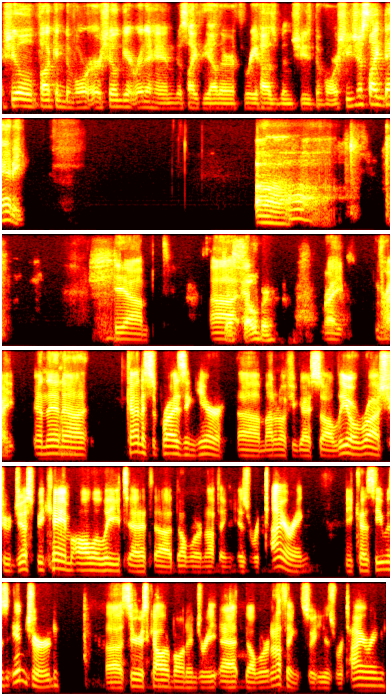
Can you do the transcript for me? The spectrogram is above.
She'll fucking divorce or she'll get rid of him just like the other three husbands she's divorced. She's just like daddy. Oh, Yeah. Uh, just sober. Right, right. And then uh kind of surprising here. Um, I don't know if you guys saw Lio Rush, who just became all elite at uh, Double or Nothing, is retiring because he was injured, uh, serious collarbone injury at Double or Nothing. So he is retiring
